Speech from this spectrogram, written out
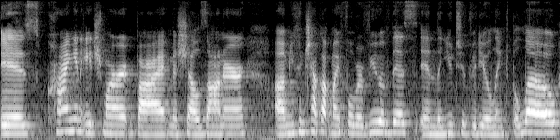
is Crying in H Mart by Michelle Zauner. Um, you can check out my full review of this in the YouTube video linked below.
